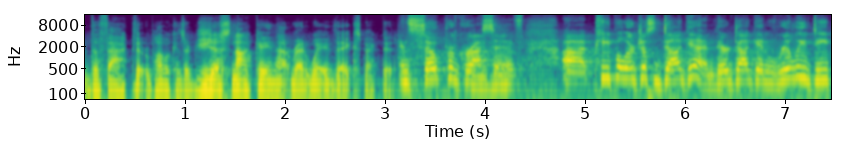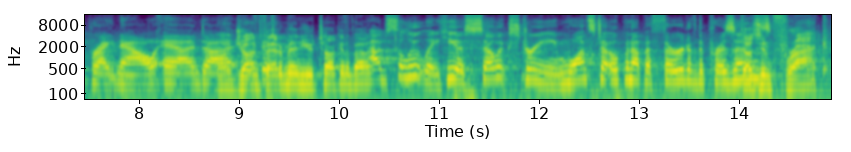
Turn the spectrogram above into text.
The fact that Republicans are just not getting that red wave they expected. And so progressive. Mm-hmm. Uh, people are just dug in. They're dug in really deep right now. And uh, John Fetterman, you're talking about? Absolutely. He is so extreme, wants to open up a third of the prisons. Doesn't frack?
